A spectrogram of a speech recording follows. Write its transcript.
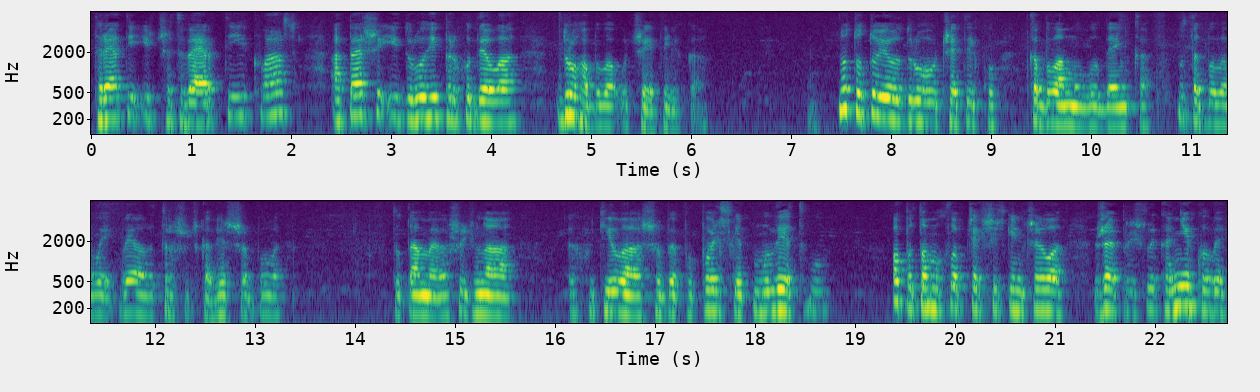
третій і четвертий клас, а перший і другий приходила, друга була учителька. Ну, то тою другу вчительку, така була молоденька. Ну, так була ви, але трошечка вища була. То там е, щось вона хотіла, щоб по-польськи молитву. А потім хлопчик ще скінчила, вже прийшли канікули,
